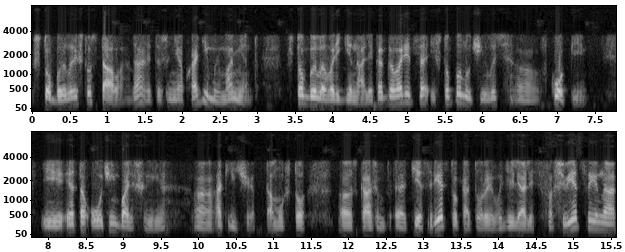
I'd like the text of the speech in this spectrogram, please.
что было и что стало, да, это же необходимый момент. Что было в оригинале, как говорится, и что получилось э, в копии. И это очень большие Э, отличия, потому что, э, скажем, э, те средства, которые выделялись в Швеции на,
